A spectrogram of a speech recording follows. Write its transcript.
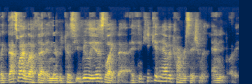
Like that's why I left that in there because he really is like that. I think he can have a conversation with anybody.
